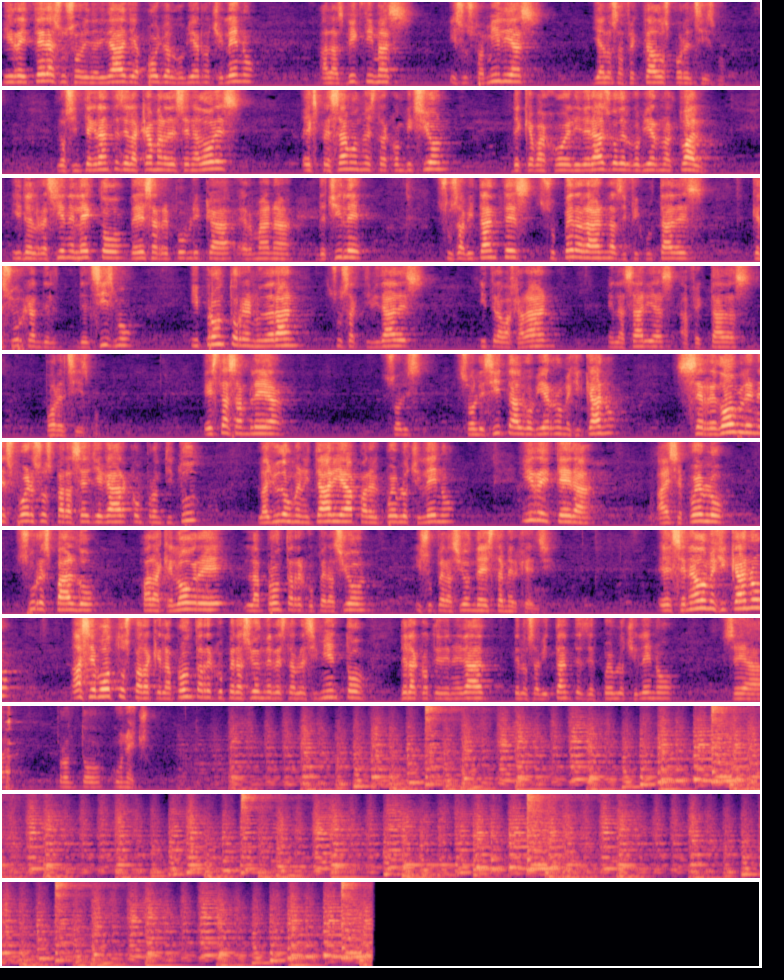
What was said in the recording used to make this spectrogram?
y reitera su solidaridad y apoyo al gobierno chileno, a las víctimas y sus familias y a los afectados por el sismo. Los integrantes de la Cámara de Senadores expresamos nuestra convicción de que bajo el liderazgo del gobierno actual y del recién electo de esa República Hermana de Chile, sus habitantes superarán las dificultades que surjan del, sismo y pronto reanudarán sus actividades y trabajarán en las áreas afectadas por el sismo. Esta asamblea solicita al gobierno mexicano se redoblen esfuerzos para hacer llegar con prontitud la ayuda humanitaria para el pueblo chileno y reitera a ese pueblo su respaldo para que logre la pronta recuperación y superación de esta emergencia. El Senado mexicano hace votos para que la pronta recuperación y restablecimiento de la cotidianidad de los habitantes del pueblo chileno sea pronto un hecho.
